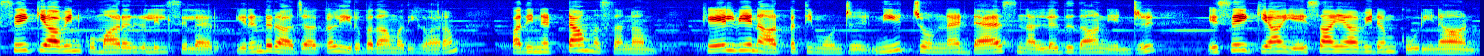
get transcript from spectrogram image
எசேக்கியாவின் குமாரர்களில் சிலர் இரண்டு ராஜாக்கள் இருபதாம் அதிகாரம் பதினெட்டாம் வசனம். கேள்வி நாற்பத்தி மூன்று நீர் சொன்ன டேஸ் நல்லதுதான் என்று இசைக்கியா ஏசாயாவிடம் கூறினான்.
